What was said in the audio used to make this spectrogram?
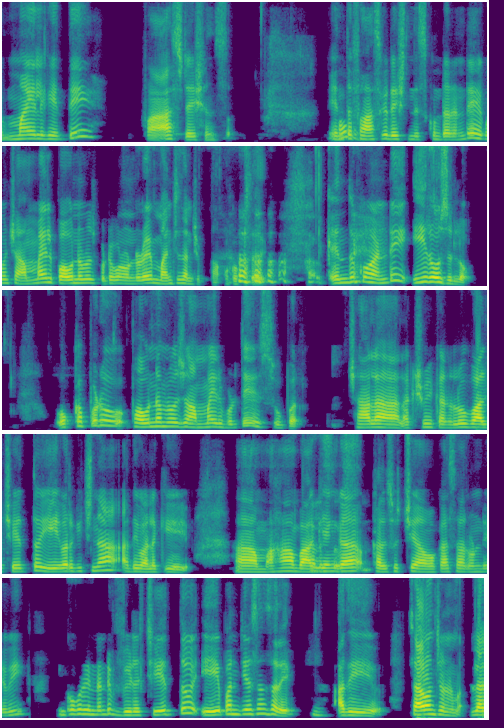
అమ్మాయిలకైతే ఫాస్ట్ డెసిషన్స్ ఎంత. ఫాస్ట్గా డెసిషన్ తీసుకుంటారంటే కొంచెం అమ్మాయిలు పౌర్ణమి రోజు పుట్టకుండా ఉండడమే మంచిదని చెప్తాం ఒక్కొక్కసారి. ఎందుకు అంటే ఈ రోజుల్లో ఒకప్పుడు పౌర్ణమి రోజు అమ్మాయిలు పుడితే సూపర్ చాలా లక్ష్మీ కళలు వాళ్ళ చేతితో ఎవరికి ఇచ్చినా అది వాళ్ళకి ఆ, మహాభాగ్యంగా. కలిసి వచ్చే అవకాశాలు ఉండేవి ఇంకొకటి ఏంటంటే వీళ్ళ చేతితో ఏ పని చేసినా సరే. అది చాలా మంచి. ఇలా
